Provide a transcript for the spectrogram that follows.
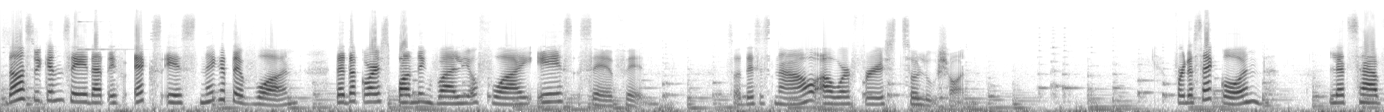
Thus, we can say that if x is negative 1, then the corresponding value of y is 7. So this is now our first solution. For the second, let's have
